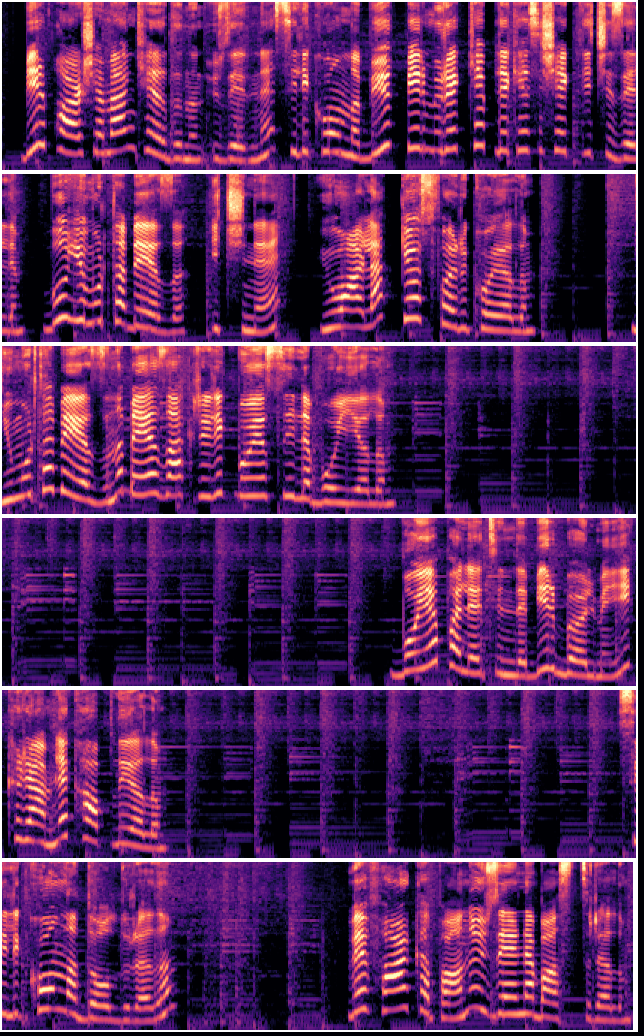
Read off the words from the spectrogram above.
Bir parşömen kağıdının üzerine silikonla büyük bir mürekkep lekesi şekli çizelim. Bu yumurta beyazı. İçine yuvarlak göz farı koyalım. Yumurta beyazını beyaz akrilik boyasıyla boyayalım. Boya paletinde bir bölmeyi kremle kaplayalım. Silikonla dolduralım ve far kapağını üzerine bastıralım.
